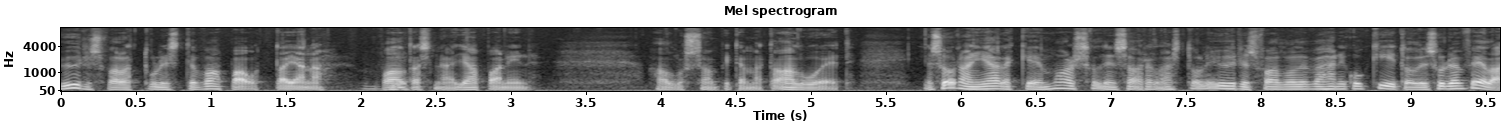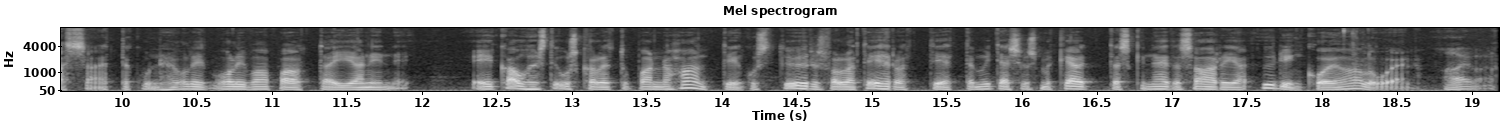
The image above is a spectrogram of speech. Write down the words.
Yhdysvallat tuli sitten vapauttajana, valtasi nämä Japanin hallussaan pitämät alueet. Ja sodan jälkeen Marshallin saarelaiset oli Yhdysvalloille vähän niin kuin kiitollisuuden velassa, että kun he oli, oli vapauttajia, niin ei kauheasti uskallettu panna hanttiin, kun sitten Yhdysvallat ehdotti, että mitäs jos me käyttäisikin näitä saaria ydinkoealueena. Aivan.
